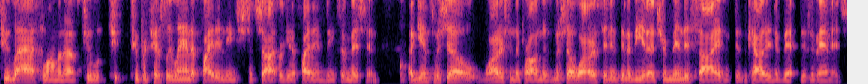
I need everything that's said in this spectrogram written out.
to last long enough to to, to potentially land a fight-ending shot or get a fight-ending submission. Against Michelle Waterson, the problem is Michelle Waterson is going to be at a tremendous size and physicality disadvantage.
